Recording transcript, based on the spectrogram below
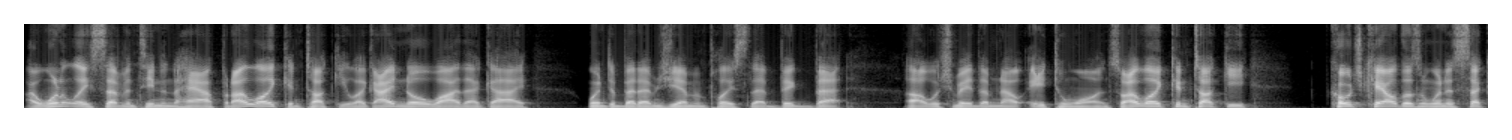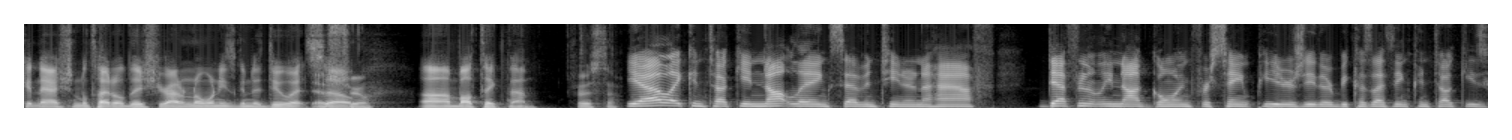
I wouldn't lay 17 and a half, but I like Kentucky. Like I know why that guy went to BetMGM and placed that big bet, uh, which made them now eight to one. So I like Kentucky. Coach Cal doesn't win his second national title this year. I don't know when he's going to do it. That's so true. Um, I'll take them. Tristan. Yeah, I like Kentucky not laying 17 and a half. Definitely not going for St. Peter's either because I think Kentucky's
